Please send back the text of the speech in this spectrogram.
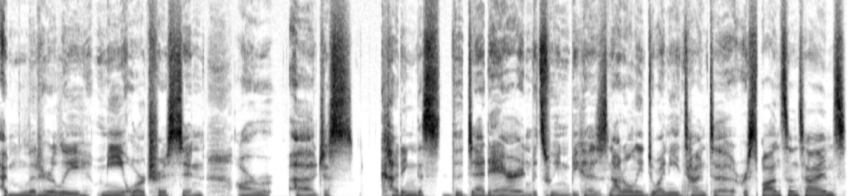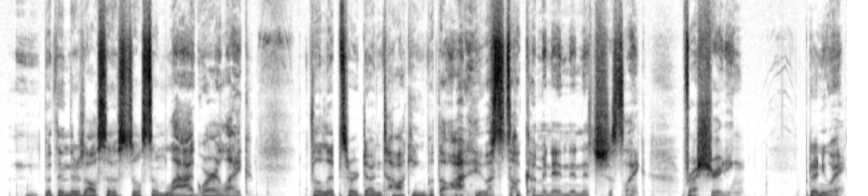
I'm literally, me or Tristan are uh, just cutting this the dead air in between because not only do I need time to respond sometimes, but then there's also still some lag where like the lips are done talking, but the audio is still coming in and it's just like frustrating. But anyway,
